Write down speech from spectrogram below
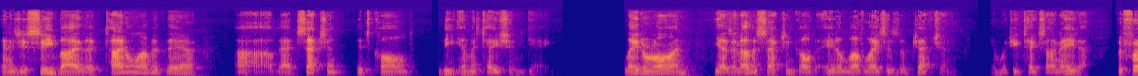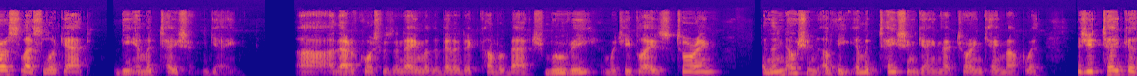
And as you see by the title of it there, uh, that section, it's called The Imitation Game. Later on, he has another section called Ada Lovelace's Objection, in which he takes on Ada. But first, let's look at The Imitation Game. Uh, that, of course, was the name of the Benedict Cumberbatch movie in which he plays Turing. And the notion of the imitation game that Turing came up with is you take a,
